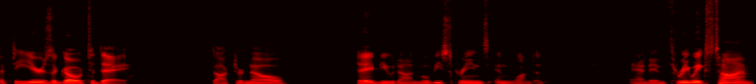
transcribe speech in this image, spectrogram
50 years ago today, Dr. No debuted on movie screens in London. And in three weeks' time,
